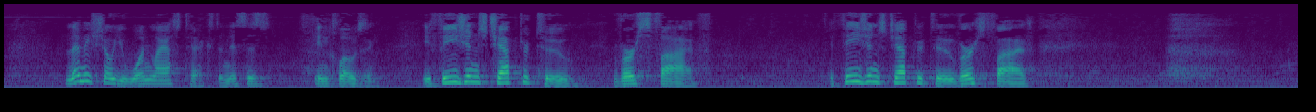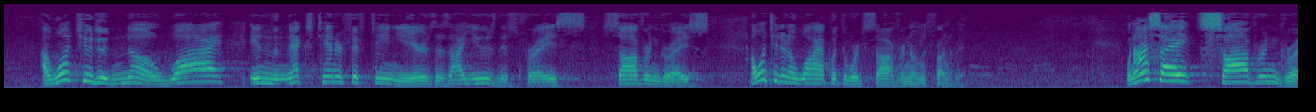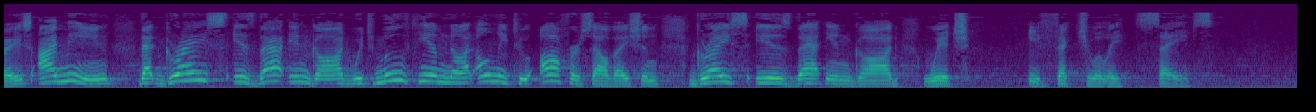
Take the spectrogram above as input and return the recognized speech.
Let me show you one last text, and this is in closing. Ephesians chapter 2, verse 5. Ephesians chapter 2, verse 5. I want you to know why in the next 10 or 15 years, as I use this phrase, sovereign grace, I want you to know why I put the word sovereign on the front of it. When I say sovereign grace, I mean that grace is that in God which moved Him not only to offer salvation, grace is that in God which effectually saves.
